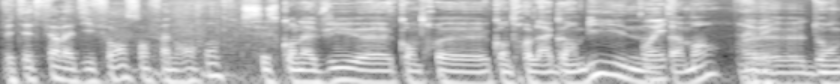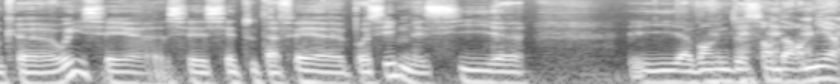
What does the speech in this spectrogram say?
peut-être faire la différence en fin de rencontre. C'est ce qu'on a vu euh, contre contre la Gambie notamment. Oui. Euh, oui. Donc euh, oui, c'est c'est tout à fait possible. Mais si avant de s'endormir,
